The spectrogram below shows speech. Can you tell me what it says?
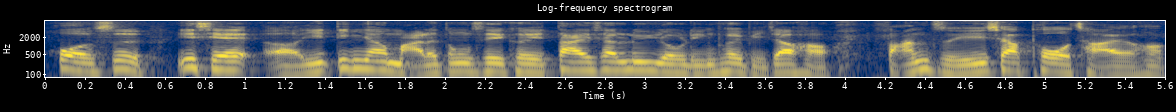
或者是一些呃一定要买的东西，可以带一下绿幽灵会比较好，防止一下破财哈。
